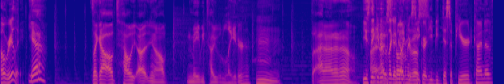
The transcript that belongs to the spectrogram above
Oh, really? Yeah. It's like I'll tell you, uh, you know, I'll maybe tell you later. Hmm. But I, I don't know. You think I- if it was like a government was- secret, he'd be disappeared, kind of?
